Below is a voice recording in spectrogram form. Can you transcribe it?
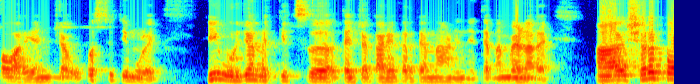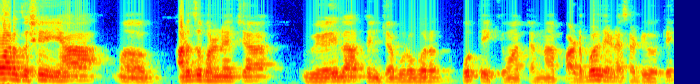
पवार यांच्या उपस्थितीमुळे ही ऊर्जा नक्कीच त्यांच्या कार्यकर्त्यांना आणि नेत्यांना मिळणार आहे. शरद पवार जसे ह्या अर्ज भरण्याच्या वेळेला त्यांच्याबरोबर होते किंवा त्यांना पाठबळ देण्यासाठी होते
